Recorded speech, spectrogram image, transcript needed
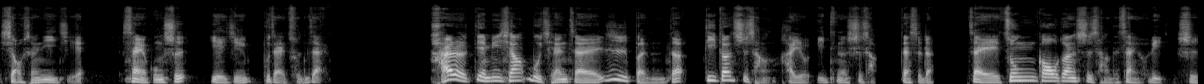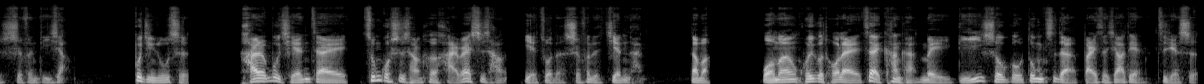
销声匿迹，三洋公司也已经不再存在。海尔电冰箱目前在日本的低端市场还有一定的市场，但是呢，在中高端市场的占有率是十分低下。不仅如此，海尔目前在中国市场和海外市场也做得十分的艰难。那么，我们回过头来再看看美的收购东芝的白色家电这件事。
